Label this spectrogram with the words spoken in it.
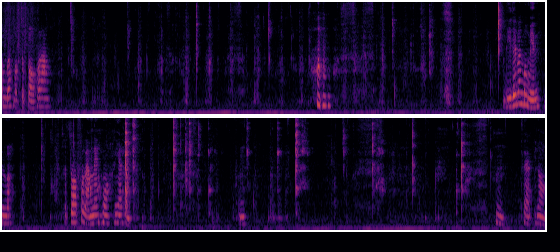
มันแบบบอกจะต่อฝรั่งดีได้มันโมเหม็นเห็นปะสตอฝรั่งแน่หัวเนี่ยทำแซ่บพี่น้อง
